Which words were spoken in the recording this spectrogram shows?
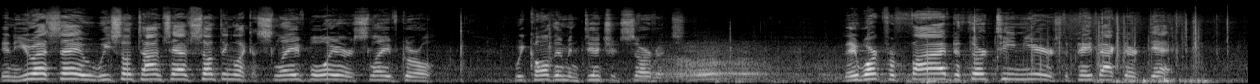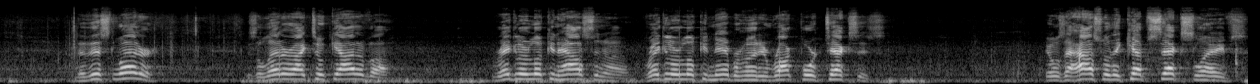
in the USA, we sometimes have something like a slave boy or a slave girl. We call them indentured servants. They work for 5 to 13 years to pay back their debt. Now, this letter is a letter I took out of a regular looking house in a regular looking neighborhood in Rockport, Texas. It was a house where they kept sex slaves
